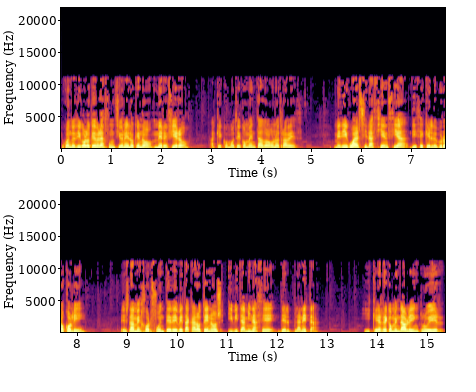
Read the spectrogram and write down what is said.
Y cuando digo lo que de verdad funciona y lo que no, me refiero a que, como te he comentado alguna otra vez, me da igual si la ciencia dice que el brócoli es la mejor fuente de betacarotenos y vitamina C del planeta, y que es recomendable incluir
